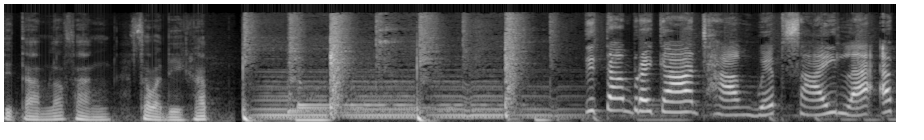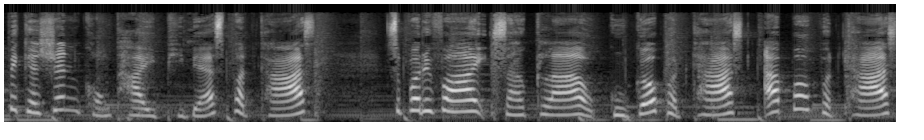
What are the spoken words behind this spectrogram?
ติดตามรับฟัง สวัสดีครับ ติดตามรายการทางเว็บไซต์และแอปพลิเคชันของไทย PBS Podcast Spotify SoundCloud Google Podcast Apple Podcast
